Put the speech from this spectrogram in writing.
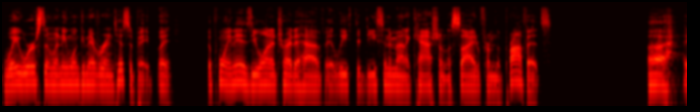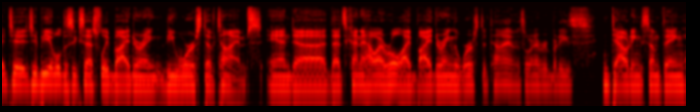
way worse than anyone can ever anticipate. But the point is, you want to try to have at least a decent amount of cash on the side from the profits uh, to to be able to successfully buy during the worst of times, and uh, that's kind of how I roll. I buy during the worst of times when everybody's doubting something,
